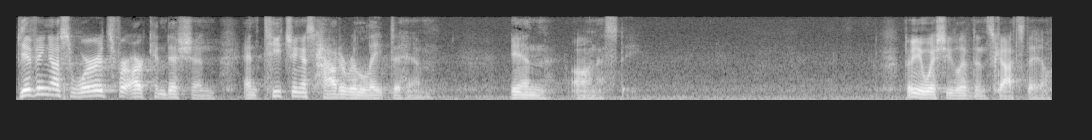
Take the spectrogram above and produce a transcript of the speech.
giving us words for our condition, and teaching us how to relate to Him in honesty. Don't you wish you lived in Scottsdale?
